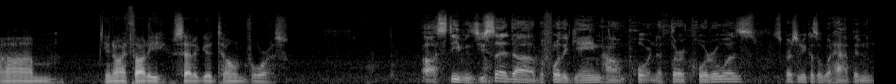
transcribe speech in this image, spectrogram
um, you know, I thought he set a good tone for us. Uh, Stevens, you said uh, before the game how important the third quarter was, especially because of what happened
